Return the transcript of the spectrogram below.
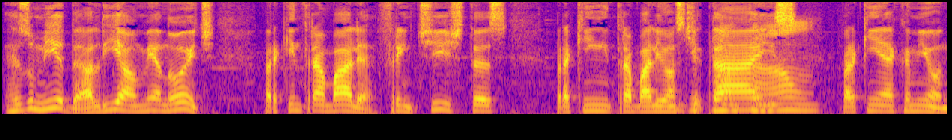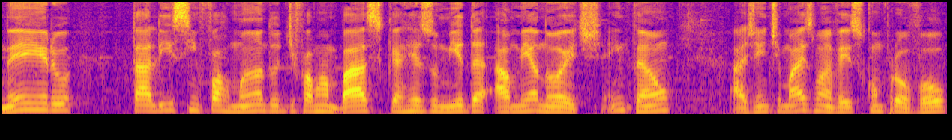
resumida, ali à meia-noite, para quem trabalha frentistas, para quem trabalha em hospitais, para quem é caminhoneiro, tá ali se informando de forma básica, resumida à meia-noite. Então, a gente mais uma vez comprovou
